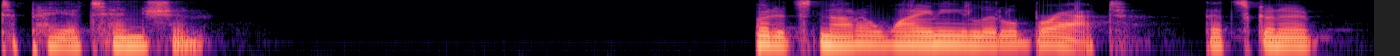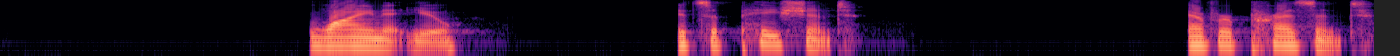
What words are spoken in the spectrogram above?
to pay attention. But it's not a whiny little brat that's going to whine at you it's a patient, ever present,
